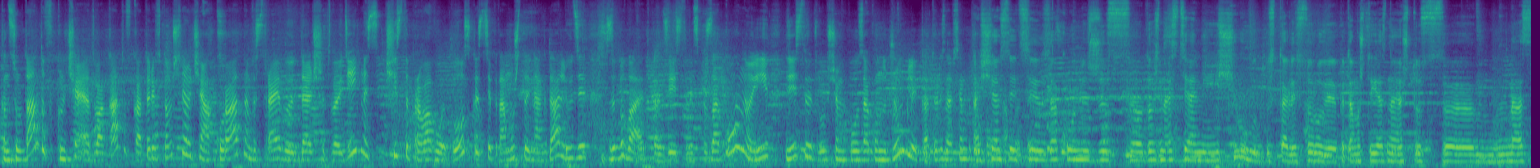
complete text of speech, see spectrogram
консультантов, включая адвокатов, которые в том числе очень аккуратно выстраивают дальше твою деятельность чисто правовой плоскости, потому что иногда люди забывают, как действовать по закону и действуют, в общем, по закону джунглей, который совсем по А сейчас работает. эти законы же с должностями еще стали суровее, потому что я знаю, что с э, нас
